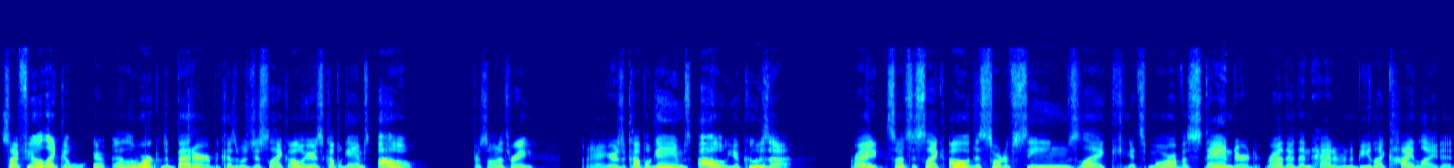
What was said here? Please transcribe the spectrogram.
So I feel like it, it, it worked better because it was just like, oh, here's a couple games. Oh, Persona 3. Uh, Here's a couple games. Oh, Yakuza. Right? So it's just like, oh, this sort of seems like it's more of a standard rather than having to be like highlighted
